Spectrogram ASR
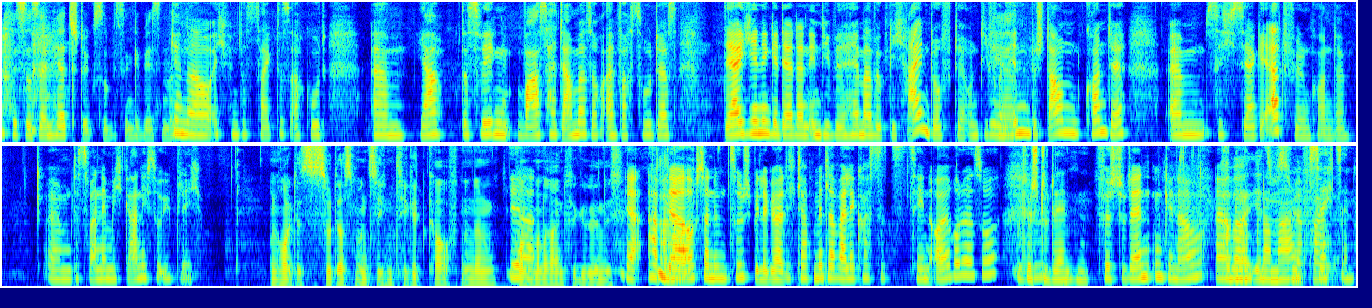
Ist so sein Herzstück so ein bisschen gewesen. Ne? Genau, ich finde, das zeigt es auch gut. Ähm, ja, deswegen war es halt damals auch einfach so, dass derjenige, der dann in die Wilhelma wirklich rein durfte und die von Ja. innen bestaunen konnte, ähm, sich sehr geehrt fühlen konnte. Ähm, das war nämlich gar nicht so üblich. Und heute ist es so, dass man sich ein Ticket kauft und dann Ja. kommt man rein für gewöhnlich. Ja, habt ihr auch schon im Zuspieler gehört. Ich glaube, mittlerweile kostet es 10 Euro oder so. Für Studenten. Für Studenten, genau. Ähm, Aber jetzt muss ich Normal mal fragen, 16.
